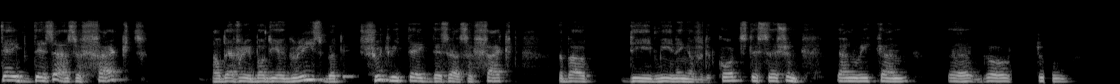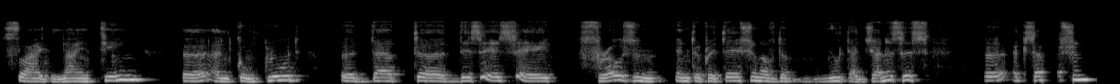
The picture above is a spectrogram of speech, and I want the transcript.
take this as a fact, not everybody agrees, but should we take this as a fact about the meaning of the court's decision, then we can uh, go to slide 19 uh, and conclude uh, that uh, this is a frozen interpretation of the mutagenesis uh, exception.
